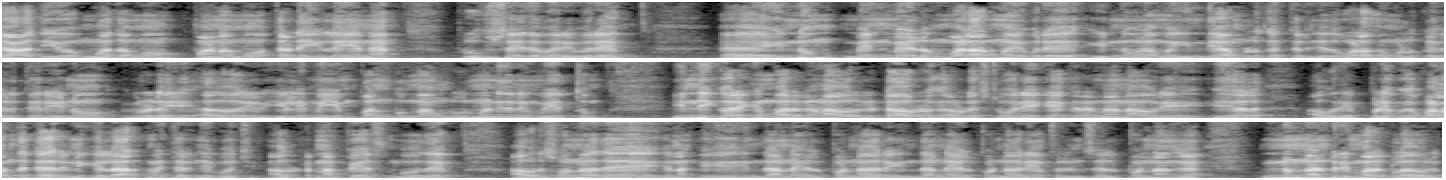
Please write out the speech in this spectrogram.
ஜாதியோ மதமோ பணமோ தடையில்லை என ப்ரூஃப் செய்தவர் இவர். இன்னும் மென்மேலும் வளரணும் இவரு இன்னும் நம்ம இந்தியா முழுக்க தெரிஞ்சது உலகம் முழுக்க இவர் தெரியணும். இவருடைய அதாவது எளிமையும் பண்பும் தான் ஒரு மனிதனை உயர்த்தும். இன்னைக்கு வரைக்கும் பாருங்க நான் அவர்கிட்ட அவருக்கு அவருடைய ஸ்டோரியை கேட்கறேன்னா அவர் ஏழ- அவர் எப்படி வளர்ந்துட்டார் இன்னைக்கு? எல்லாருக்குமே தெரிஞ்சு போச்சு. அவர்கிட்ட நான் பேசும்போது அவர் சொன்னது எனக்கு இந்த அண்ணன் ஹெல்ப் பண்ணாரு இந்த அண்ணன் ஹெல்ப் பண்ணாரு என் ஃப்ரெண்ட்ஸ் ஹெல்ப் பண்ணாங்க. இன்னும் நன்றி மறக்கல அவர்.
